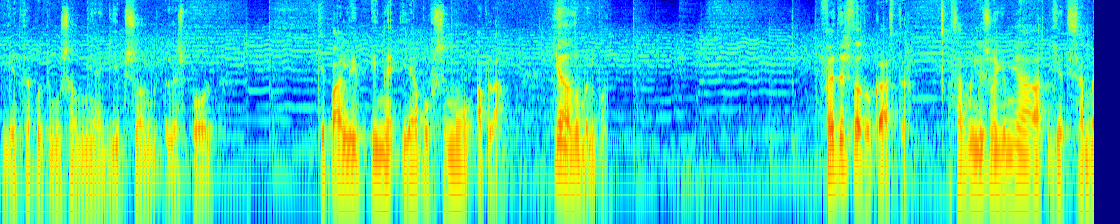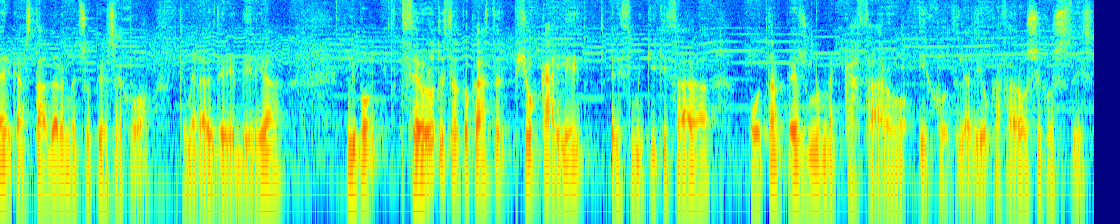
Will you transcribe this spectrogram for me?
γιατί θα προτιμούσα μια Gibson Les Paul. Και πάλι είναι η άποψή μου απλά. Για να δούμε λοιπόν. Fender Stratocaster. Θα μιλήσω για, μια, για τις American Standard με τις οποίες έχω τη μεγαλύτερη εμπειρία. Λοιπόν, θεωρώ τη Stratocaster πιο καλή ρυθμική κιθάρα όταν παίζουμε με καθαρό ήχο. Δηλαδή ο καθαρός ήχος της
